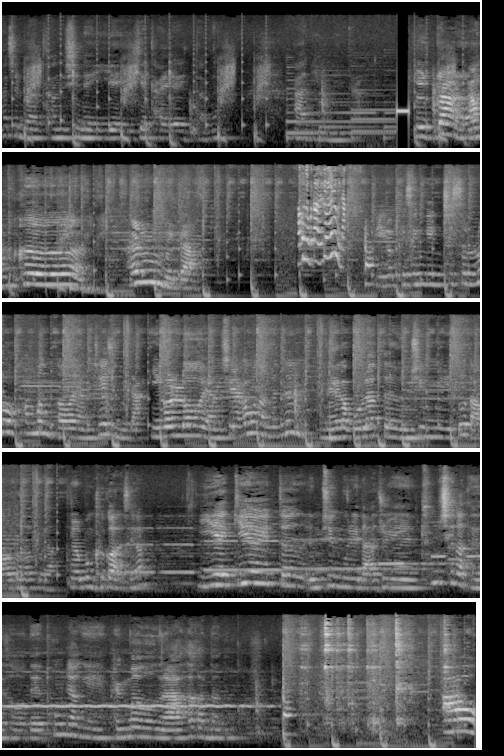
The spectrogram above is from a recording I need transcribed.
하지만 당신의 이에 이게 달려있다면 아닙니다. 일단 양치 해줍니다. 이렇게 생긴 칫솔로 한 번 더 양치해줍니다. 이걸로 양치를 하고 나면은 내가 몰랐던 음식물이 또 나오더라고요. 여러분 그거 아세요? 이에 끼어있던 음식물이 나중에 충치가 돼서 내 통장에 100만 원을 앗아간다는 거. 아우!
